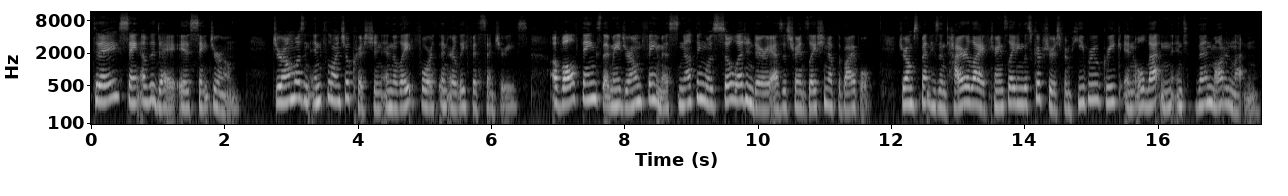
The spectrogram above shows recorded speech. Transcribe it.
Today's saint of the day is Saint Jerome. Jerome was an influential Christian in the late 4th and early 5th centuries. Of all things that made Jerome famous, nothing was so legendary as his translation of the Bible. Jerome spent his entire life translating the scriptures from Hebrew, Greek, and Old Latin into then modern Latin.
